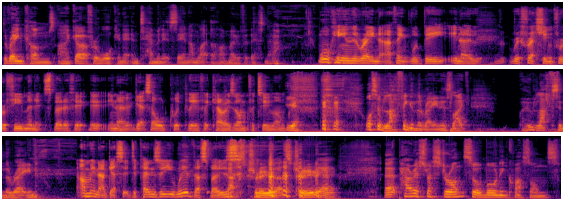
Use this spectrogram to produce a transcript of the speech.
the rain comes and I go out for a walk in it, and 10 minutes in, I'm like, oh, I'm over this now. Walking in the rain, I think, would be you know refreshing for a few minutes, but if it, it you know it gets old quickly if it carries on for too long. Yeah. also, laughing in the rain is like, who laughs in the rain? I mean, I guess it depends who you're with, I suppose. That's true. That's true. Yeah. Uh, Paris restaurants or morning croissants?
